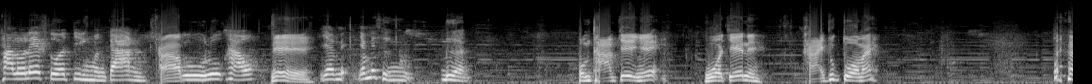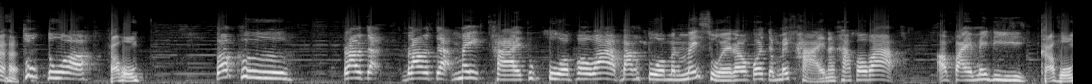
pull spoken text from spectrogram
ทาโรเล่ตัวจริงเหมือนกันครับ ดูลูกเขานี่ ยังไม่ยังไม่ถึงเดือน ผมถามเจ๊อย่างงี้วัวเจ๊นี่ ขายทุกตัวไหม ทุกตัวครับผม ก็คือเราจะเราจะไม่ขายทุกตัว เพราะว่าบางตัวมันไม่สวยเราก็จะไม่ขายนะคะ เพราะว่าเอาไปไม่ดี ครับผม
